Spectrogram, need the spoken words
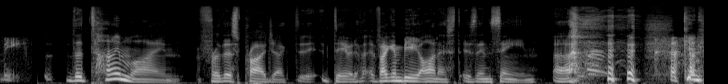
me. The timeline for this project, David, if, I can be honest, is insane. Uh, can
